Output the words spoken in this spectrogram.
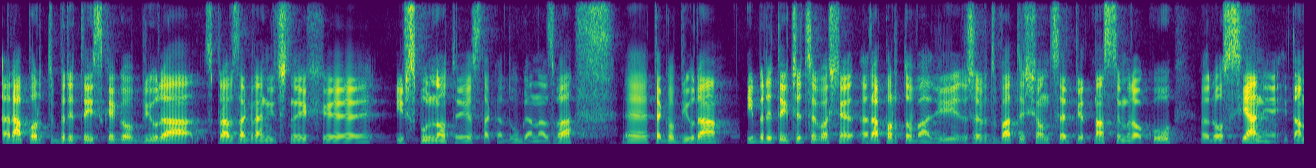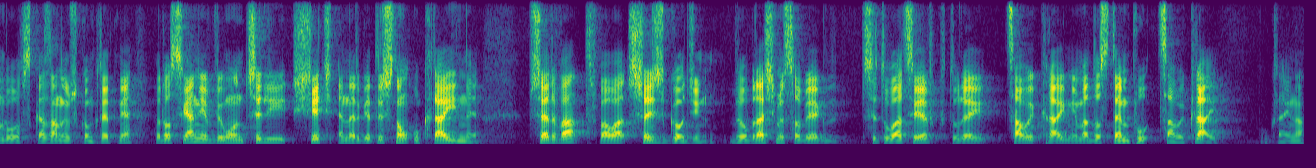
raport brytyjskiego Biura Spraw Zagranicznych e, i Wspólnoty, jest taka długa nazwa e, tego biura. I Brytyjczycy właśnie raportowali, że w 2015 roku Rosjanie, i tam było wskazane już konkretnie, Rosjanie wyłączyli sieć energetyczną Ukrainy. Przerwa trwała 6 godzin. Wyobraźmy sobie sytuację, w której cały kraj nie ma dostępu, cały kraj, Ukraina,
